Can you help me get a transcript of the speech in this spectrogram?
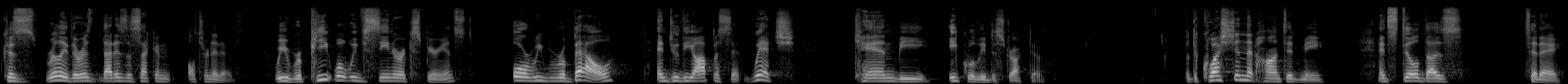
Because really, there is, that is a second alternative. We repeat what we've seen or experienced, or we rebel and do the opposite, which can be equally destructive. But the question that haunted me and still does today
